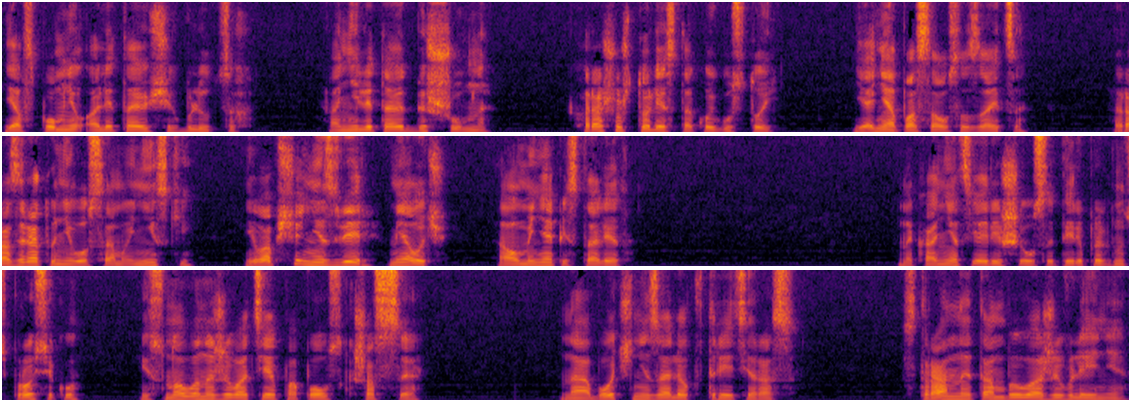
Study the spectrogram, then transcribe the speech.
Я вспомнил о летающих блюдцах. Они летают бесшумно. Хорошо, что лес такой густой. Я не опасался зайца. Разряд у него самый низкий. И вообще не зверь, мелочь. А у меня пистолет. Наконец я решился перепрыгнуть просеку и снова на животе пополз к шоссе. На обочине залег в третий раз. Странное там было оживление.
